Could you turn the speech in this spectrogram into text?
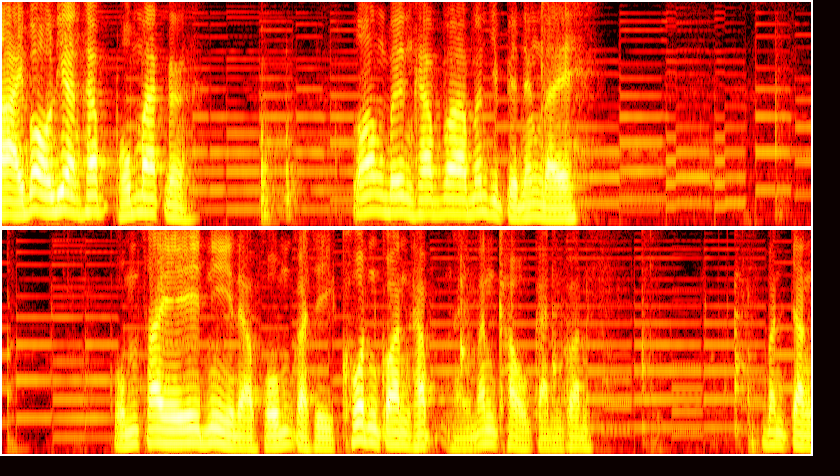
ตายบ่เอาเลี้ยงครับ ผมมักเนอะลองเบิ่งครับว่ามันจะเป็นยังไงผมใส่นี่นะผมก็สิค้นก่อนครับให้มันเข้ากันก่อน มันจัง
